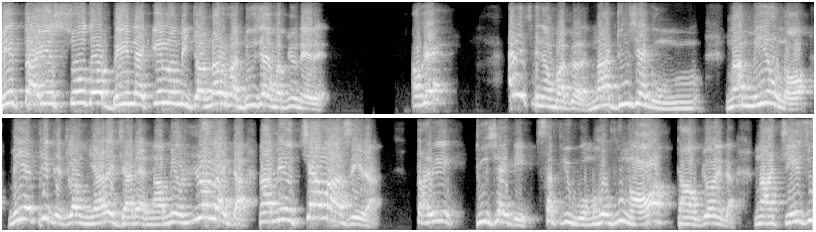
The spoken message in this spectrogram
မေတ္တာရေးစိုးသောဘေးနဲ့ကင်းလို့မိကြောင်နောက်တစ်ခါဒူးဆိုင်မပြုတ်နေတဲ့โอเค အဲ့ဒီချိန်ကဘာပြောလဲငါဒူးဆိုင်ကိုငါမင်းုံတော့မင်းရဲ့ဖြစ်တယ်ဒီလောက်များလိုက်ကြတဲ့ငါမင်းကိုလွတ်လိုက်တာငါမင်းကိုကြမ်းပါစေတာတာ၍ဒုစရိုက်တွေဆက်ပြုတ်ဖို့မဟုတ်ဘူးနော်ဒါကိုပြောလိုက်တာငါဂျေဇု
